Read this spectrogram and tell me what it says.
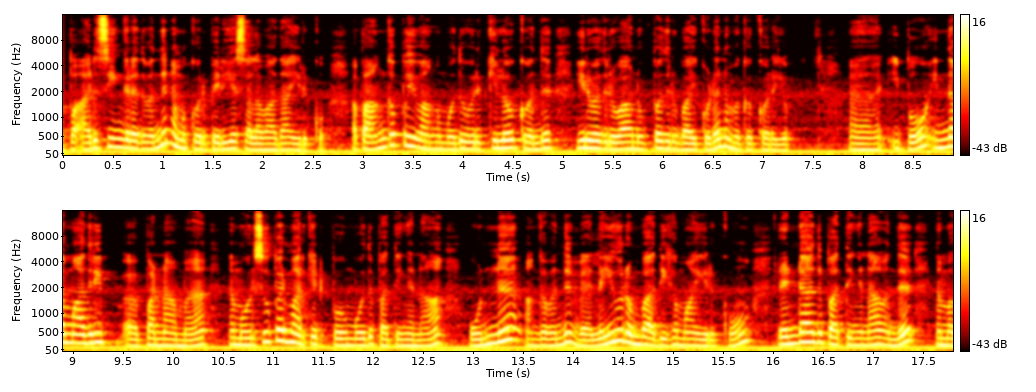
அப்போ அரிசிங்கிறது வந்து நமக்கு ஒரு பெரிய செலவாக தான் இருக்கும். அப்போ அங்கே போய் வாங்கும்போது ஒரு கிலோவுக்கு வந்து இருபது ரூபா முப்பது ரூபாய் கூட நமக்கு குறையும். இப்போது இந்த மாதிரி பண்ணாமல் நம்ம ஒரு சூப்பர் மார்க்கெட் போகும்போது பார்த்திங்கன்னா ஒன்று அங்கே வந்து விலையும் ரொம்ப அதிகமாக இருக்கும். ரெண்டாவது பார்த்திங்கன்னா வந்து நம்ம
